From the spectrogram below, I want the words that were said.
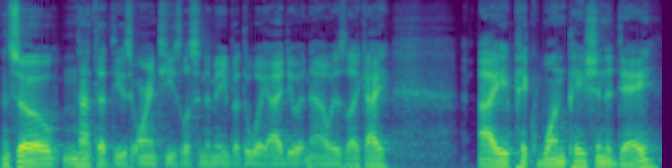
And so, not that these orientees listen to me, but the way I do it now is like I I pick one patient a day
